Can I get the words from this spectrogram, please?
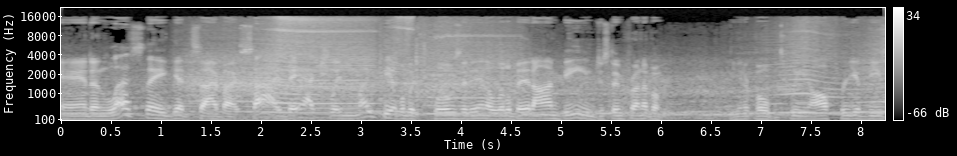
And unless they get side by side, they actually might be able to close it in a little bit on beam just in front of them. The interval between all three of these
